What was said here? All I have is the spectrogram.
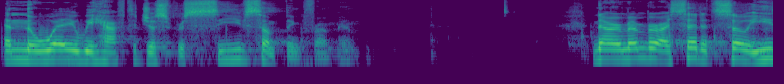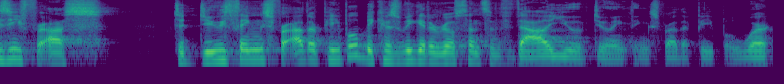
and the way we have to just receive something from him. Now, remember, I said it's so easy for us to do things for other people because we get a real sense of value of doing things for other people. We're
